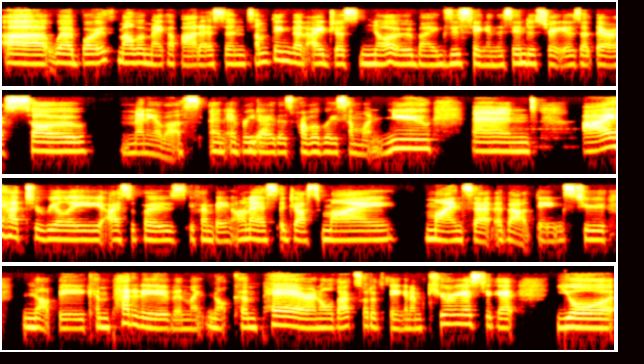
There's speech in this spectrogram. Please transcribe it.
Uh, we're both Melbourne makeup artists. And something that I just know by existing in this industry is that there are so many of us. And every yeah. day there's probably someone new. And I had to really, I suppose, if I'm being honest, adjust my mindset about things to not be competitive and like not compare and all that sort of thing. And I'm curious to get your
